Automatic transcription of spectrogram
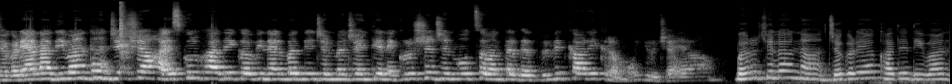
ઝઘડિયાના દિવાન ધનજી શાહ હાઈસ્કૂલ ખાતે કવિ નર્મદની જન્મ જયંતિ અને કૃષ્ણ જન્મોત્સવ અંતર્ગત વિવિધ કાર્યક્રમો યોજાયા. ભરૂચ જિલ્લાના ઝઘડિયા ખાતે દિવાન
